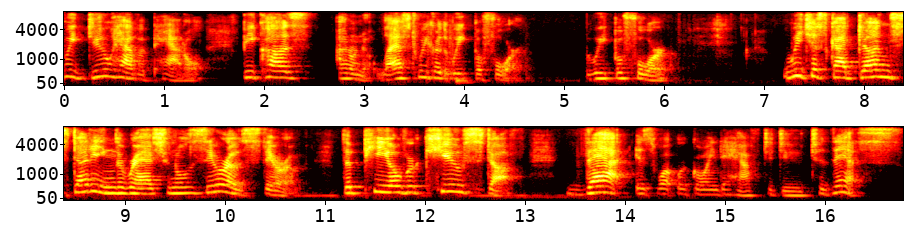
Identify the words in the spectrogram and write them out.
we do have a paddle because, I don't know, last week or the week before, the week before, we just got done studying the rational zeros theorem, the P over Q stuff. That is what we're going to have to do to this.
